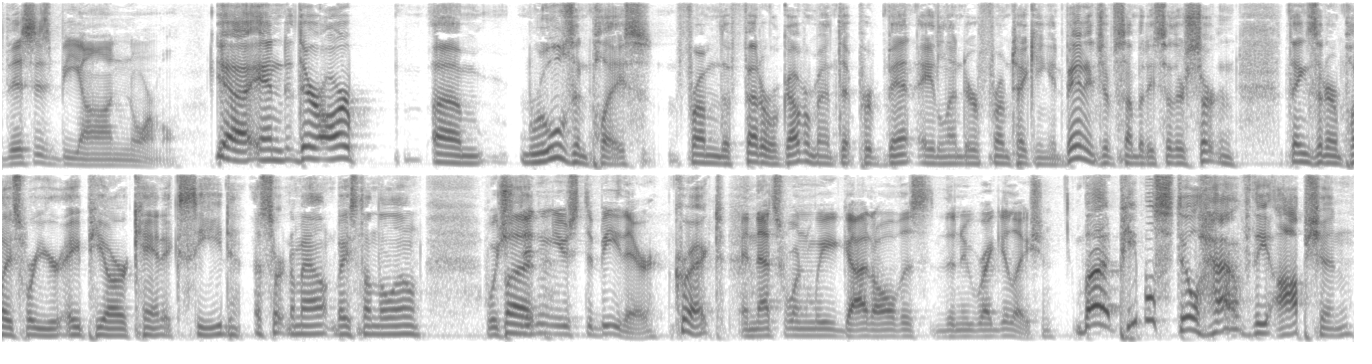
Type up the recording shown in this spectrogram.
this is beyond normal. Yeah, and there are um, rules in place from the federal government that prevent a lender from taking advantage of somebody. So there's certain things that are in place where your APR can't exceed a certain amount based on the loan. Which But- didn't used to be there. Correct. And that's when we got all this the new regulation. But people still have the option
